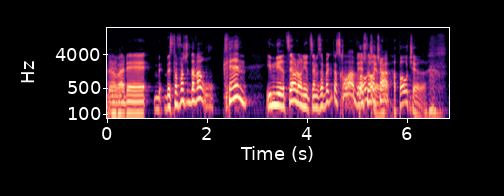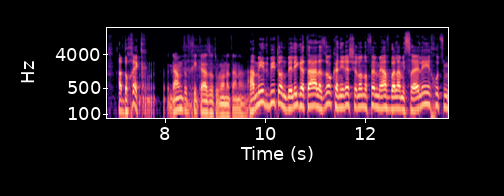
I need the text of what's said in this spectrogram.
בעיניי. אבל ב- בסופו של דבר הוא כן, אם נרצה או לא נרצה, מספק את הסחורה ויש לו עוד שער. הפואוצ'ר, הדוחק. גם את הדחיקה הזאת הוא לא נתן. עמית ביטון בליגת העל הזו כנראה שלא נופל מאף בלם ישראלי, חוץ מ...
